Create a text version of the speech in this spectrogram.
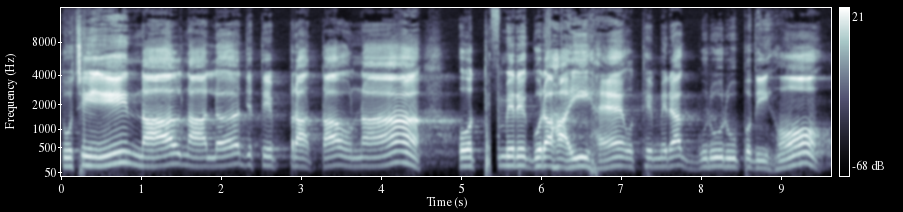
ਤੁਸੀਂ ਨਾਲ ਨਾਲ ਜਿੱਥੇ ਭਰਾਤਾ ਹੋਣਾ, ਉੱਥੇ ਮੇਰੇ ਗੁਰਹਾਈ ਹੈ, ਉੱਥੇ ਮੇਰਾ ਗੁਰੂ ਰੂਪ ਵੀ ਹੋ।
